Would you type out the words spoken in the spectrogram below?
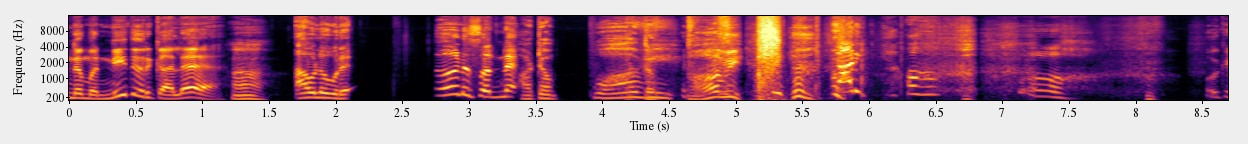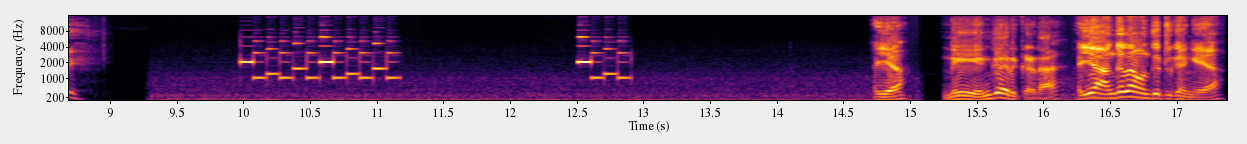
நம்ம நீது இருக்கால அவள ஒரு சொன்னேன். அட பாவி. பாவி. ஓகே. ஐயா? நீ எங்க இருக்கடா? ஐயா அங்கதான் வந்துட்டு இருக்காங்க ஐயா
